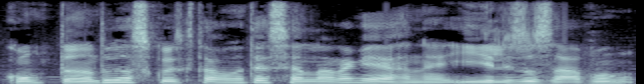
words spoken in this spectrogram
contando as coisas que estavam acontecendo lá na guerra, né? E eles usavam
